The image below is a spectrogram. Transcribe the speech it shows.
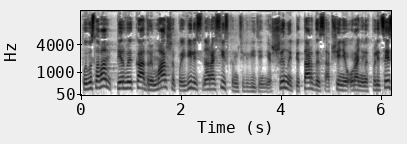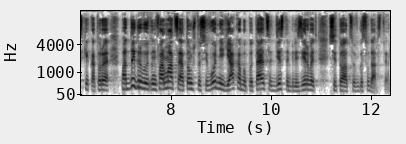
По его словам, первые кадры марша появились на российском телевидении. Шины, петарды, сообщения о раненых полицейских, которые подыгрывают информацией о том, что сегодня якобы пытаются дестабилизировать ситуацию в государстве.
